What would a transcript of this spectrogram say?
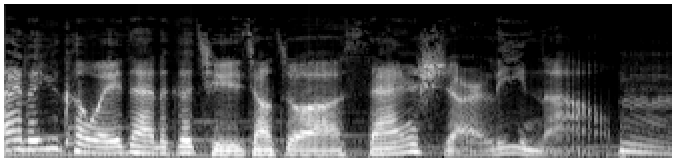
可爱的郁可唯带来的歌曲叫做《三十而立》呢。嗯。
